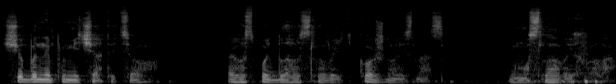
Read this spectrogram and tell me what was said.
щоб не помічати цього. Хай Господь благословить кожного із нас. Йому слава і хвала.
